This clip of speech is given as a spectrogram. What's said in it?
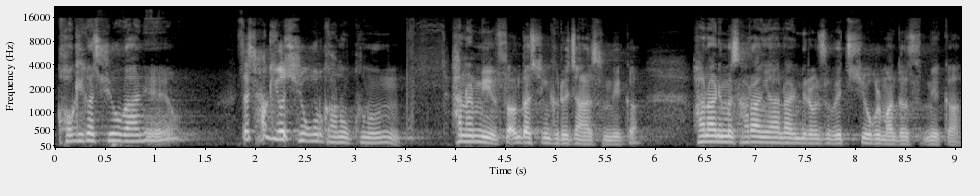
거기가 지옥 아니에요? 자기가 지옥으로 가놓고는 하나님이 썬다신 그러지 않았습니까? 하나님은 사랑의 하나님이라면서 왜 지옥을 만들었습니까?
